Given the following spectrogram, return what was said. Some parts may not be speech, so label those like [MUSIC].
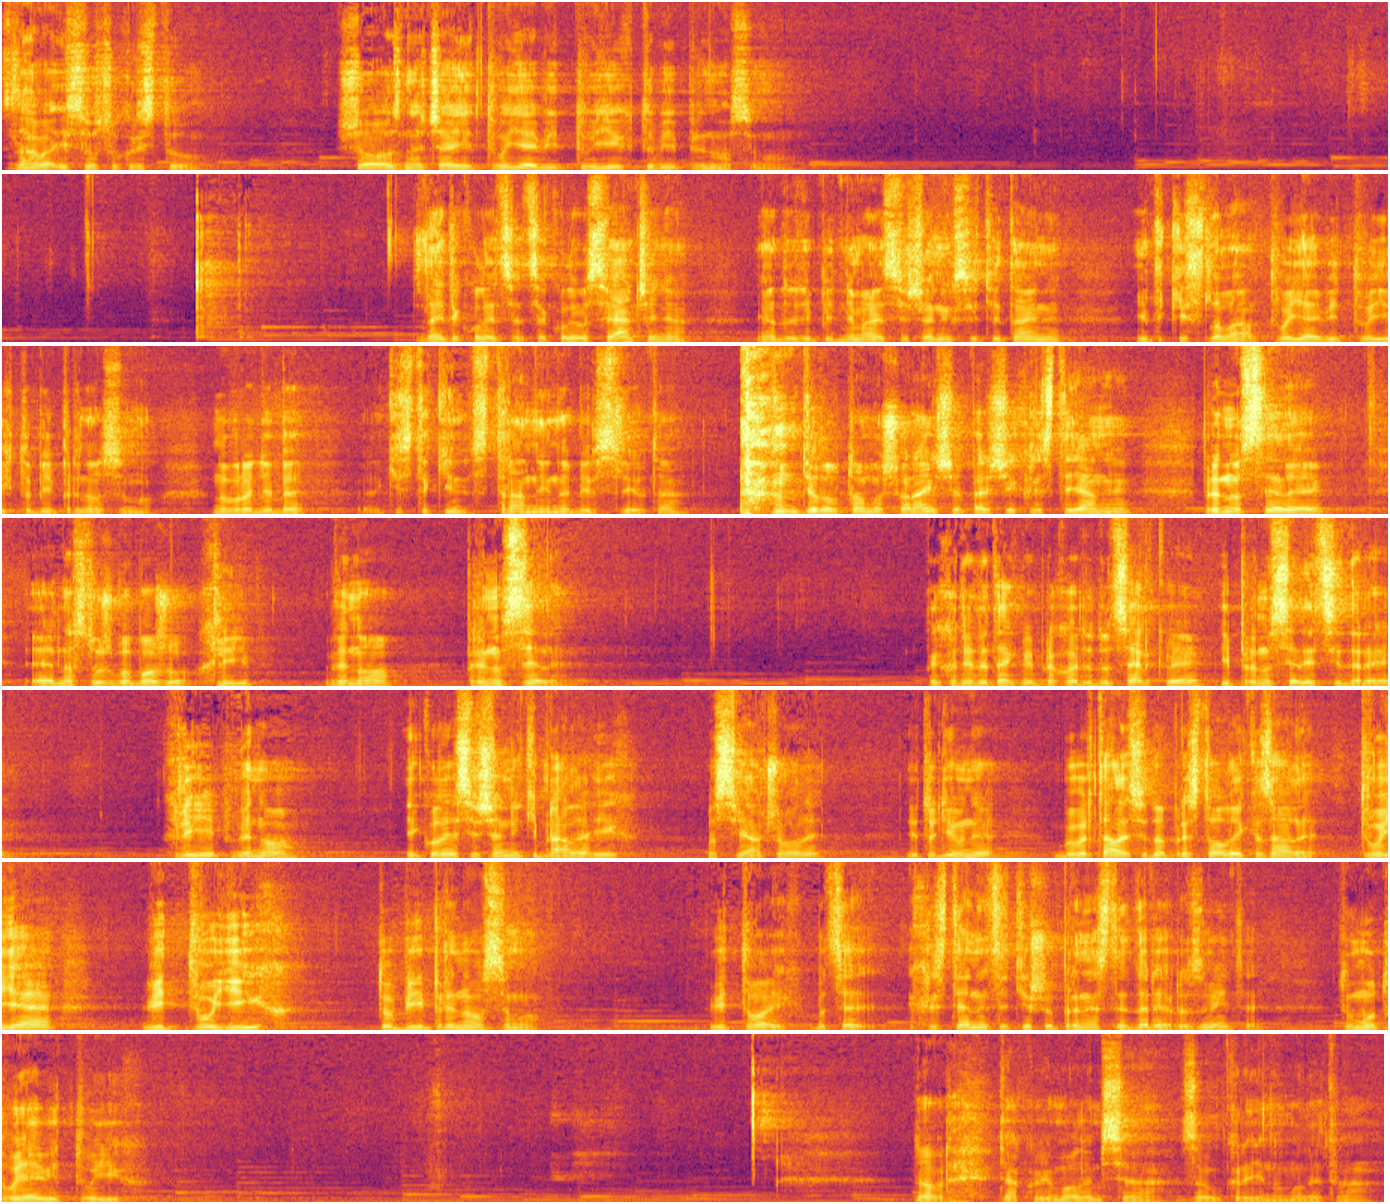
Слава Ісусу Христу! Що означає Твоє від Твоїх тобі приносимо? Знаєте, коли це? Це коли освячення, я тоді піднімаю священник святі тайни, і такі слова Твоє від Твоїх тобі приносимо. Ну, вроді би, якийсь такий странний набір слів, так? [COUGHS] Діло в тому, що раніше перші християни приносили е, на службу Божу хліб, вино, приносили. Приходили так, як ми приходили до церкви, і приносили ці дари, хліб, вино. І коли священники брали їх, освячували, і тоді вони поверталися до престолу і казали, Твоє від твоїх тобі приносимо. Від твоїх. Бо це християни це ті, що принесли дари, розумієте? Тому твоє від твоїх. Добре, дякую. Молимося за Україну молитва.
